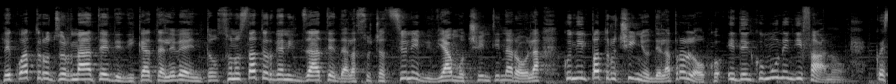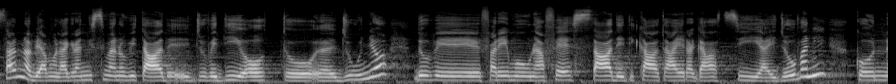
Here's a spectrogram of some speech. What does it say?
Le quattro giornate dedicate all'evento sono state organizzate dall'associazione Viviamo Centinarola con il patrocinio della Proloco e del Comune di Fano. Quest'anno abbiamo la grandissima novità del giovedì 8 eh, giugno dove faremo una festa dedicata ai ragazzi e ai giovani con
